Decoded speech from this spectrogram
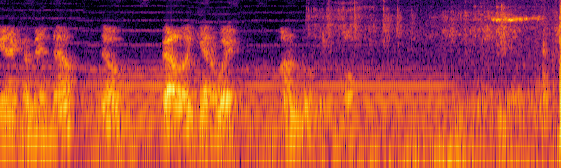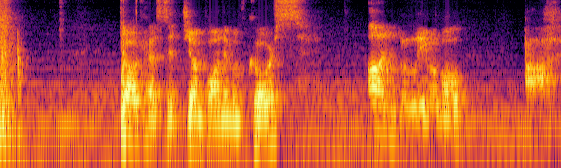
You gonna come in now? No. Bella, get away. Unbelievable. Dog has to jump on him, of course. Unbelievable. Ah.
